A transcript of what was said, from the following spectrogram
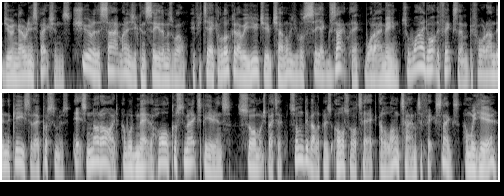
during our inspections, surely the site manager can see them as well. If you take a look at our YouTube channel, you will see exactly what I mean. So why don't they fix them before handing the keys to their customers? It's not hard and would make the whole customer experience so much better. Some developers also take a long time to fix snags, and we hear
